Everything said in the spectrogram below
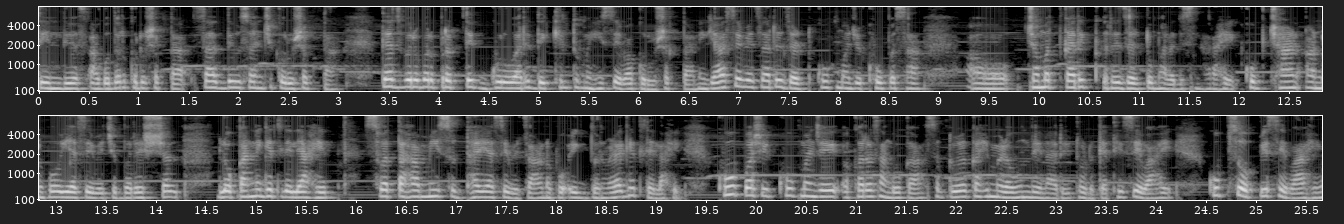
तीन दिवस अगोदर करू शकता सात दिवसांची करू शकता. त्याचबरोबर प्रत्येक गुरुवारी देखील तुम्ही ही सेवा करू शकता. आणि या सेवेचा रिझल्ट खूप म्हणजे खूप असा चमत्कारिक रिझल्ट तुम्हाला दिसणार आहे. खूप छान अनुभव या सेवेचे बरेचशा लोकांनी घेतलेले आहेत. स्वतः मी सुद्धा या सेवेचा अनुभव एक दोन वेळा घेतलेला आहे. खूप अशी खूप म्हणजे खरं सांगू का सगळं काही मिळवून देणारी थोडक्यात ही सेवा आहे. खूप सोपी सेवा आहे.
